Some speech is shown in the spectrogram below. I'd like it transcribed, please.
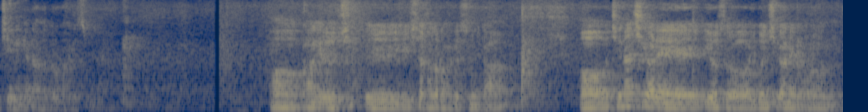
진행해 나가도록 하겠습니다. 어, 강의를 시, 에, 시작하도록 하겠습니다. 어, 지난 시간에 이어서 이번 시간에는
